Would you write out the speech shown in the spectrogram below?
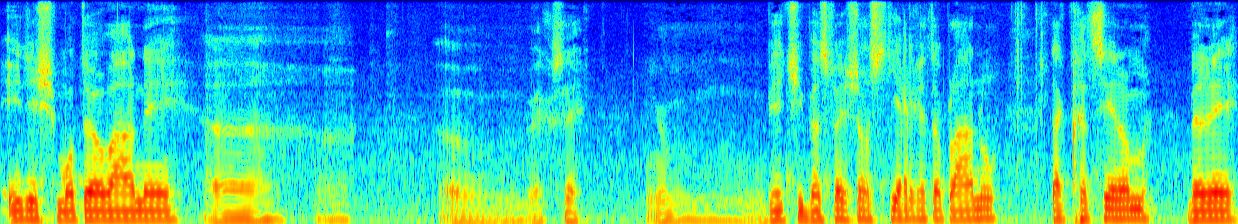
i když motivovány uh, uh, jaksi, um, větší bezpečností raketoplánu, tak přeci jenom byly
